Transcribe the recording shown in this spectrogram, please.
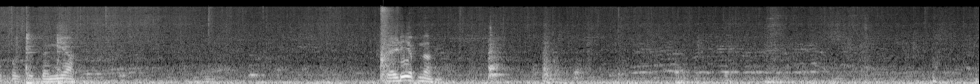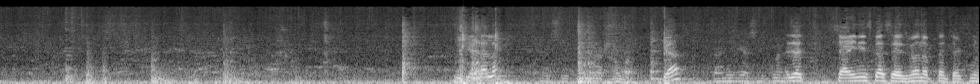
ऊपर से धनिया। रेडी अपना। क्या? अच्छा चाइनीज़ का सेजवान अपना चटनी।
